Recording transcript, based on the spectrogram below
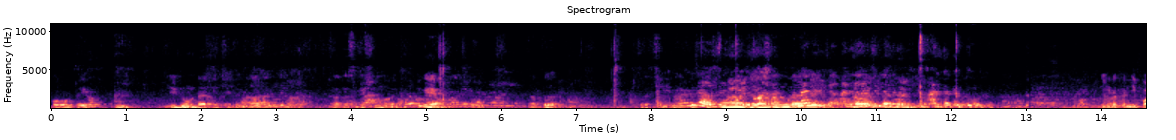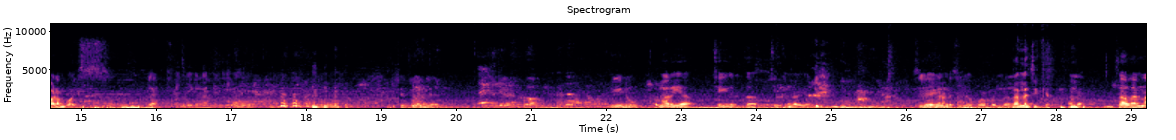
പൊറോട്ടയും ലിനു ഉണ്ടാക്കി ചിക്കൻ ഇന്നത്തെ സ്പെഷ്യൽ എന്ന് പറയും. ഓക്കെ അത് കശുവണ്ടി, എല്ലാ സാധനങ്ങളും ഞങ്ങളുടെ കഞ്ഞിപ്പാടം ബോയ്സ് അല്ലേ? കഞ്ഞികളാ വീനു മറിയ ചെയ്തെടുത്ത ചിക്കൻ കറിയാണ്. സിജു എങ്ങനെയുണ്ട് സിജു? കുഴപ്പമില്ല നല്ല ചിക്കൻ അല്ലേ? സാധാരണ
